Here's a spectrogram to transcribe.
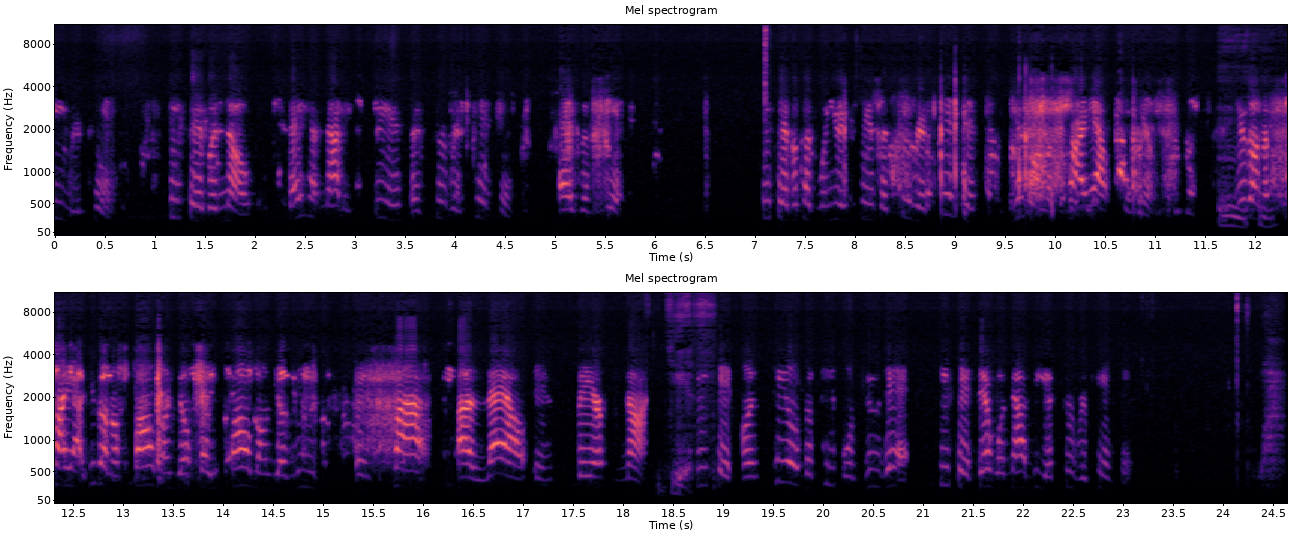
She repents. He said, But no, they have not experienced a true repentance as of yet. He said, Because when you experience a true repentance, you're going to cry out to Him. You're going to Mm-hmm. cry out. You're going to fall on your face, fall on your knees, and cry aloud and spare not. Yes. He said, until the people do that, he said, there will not be a true repentance. Wow.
